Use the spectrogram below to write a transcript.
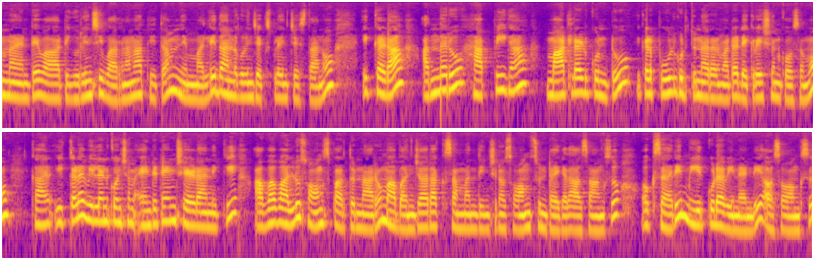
ఉన్నాయంటే వాటి గురించి వర్ణనాతీతం. నేను మళ్ళీ దాని గురించి ఎక్స్ప్లెయిన్ చేస్తాను. ఇక్కడ అందరూ హ్యాపీగా మాట్లాడుకుంటూ ఇక్కడ పూలు కుడుతున్నారనమాట డెకరేషన్ కోసము. కా ఇక్కడ వీళ్ళని కొంచెం ఎంటర్టైన్ చేయడానికి అవ్వ వాళ్ళు సాంగ్స్ పాడుతున్నారు. మా బంజారాకు సంబంధించిన సాంగ్స్ ఉంటాయి కదా ఆ సాంగ్స్. ఒకసారి మీరు కూడా వినండి ఆ సాంగ్స్.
